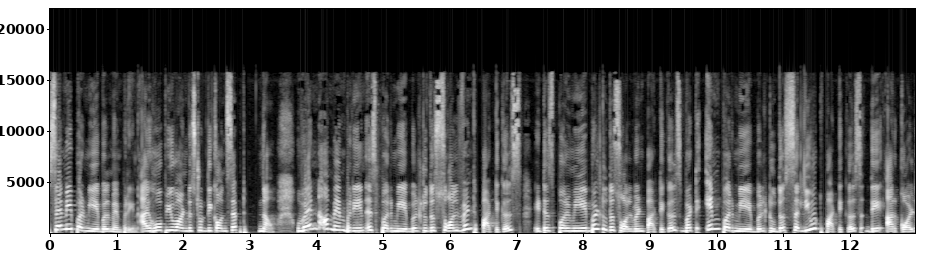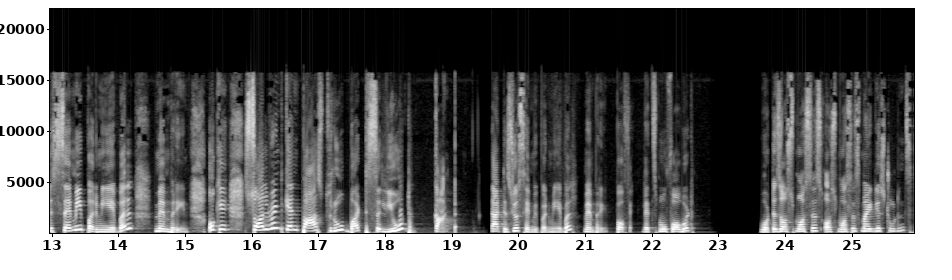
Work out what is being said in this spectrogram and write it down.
semi-permeable membrane. I hope you understood the concept. Now, when a membrane is permeable to the solvent particles, it is permeable to the solvent particles but impermeable to the solute particles. They are called semi-permeable membrane. Okay, solvent can pass through but solute can't. That is your semi-permeable membrane. Perfect. Let's move forward. What is osmosis? Osmosis, my dear students,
